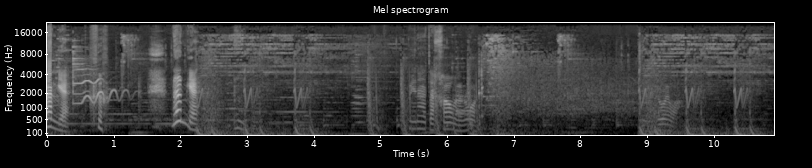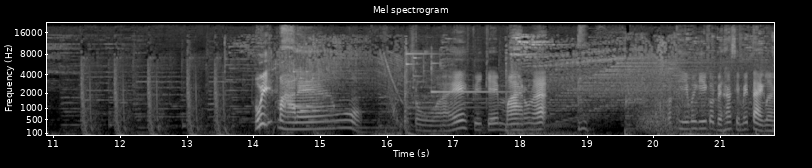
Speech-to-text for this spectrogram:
นั่นไง นั่นไง ไม่น่าจะเข้านะทุกคนจริงด้วยวะอุ้ย มาแล้ว สวยฟีเกมมาแล้วนะแล้วทีเมื่อกี้กดเป็นห้าสิบไม่แตกเลย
